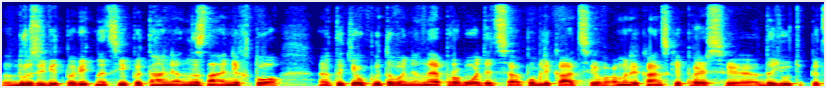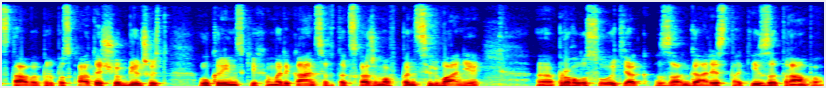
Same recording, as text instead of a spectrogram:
друзі, відповідь на ці питання не знає ніхто. Такі опитування не проводяться. Публікації в американській пресі дають підстави припускати, що більшість українських американців, так скажемо, в Пенсільванії. Е, Проголосують як за Гарріс, так і за Трампа,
